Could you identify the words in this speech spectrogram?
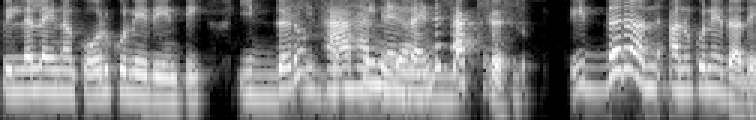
పిల్లలైనా కోరుకునేది ఏంటి? ఇద్దరు హ్యాపీనెస్ అండ్. సక్సెస్. ఇద్దరు అన్ అనుకునేది అదే.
